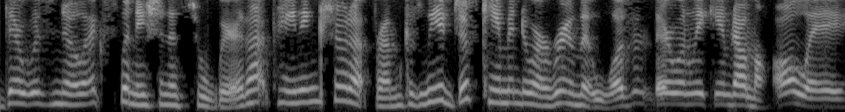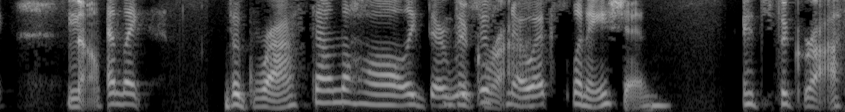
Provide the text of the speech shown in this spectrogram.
there was no explanation as to where that painting showed up from because we had just came into our room. It wasn't there when we came down the hallway. No. And like the grass down the hall, like there The was just no explanation. It's the grass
